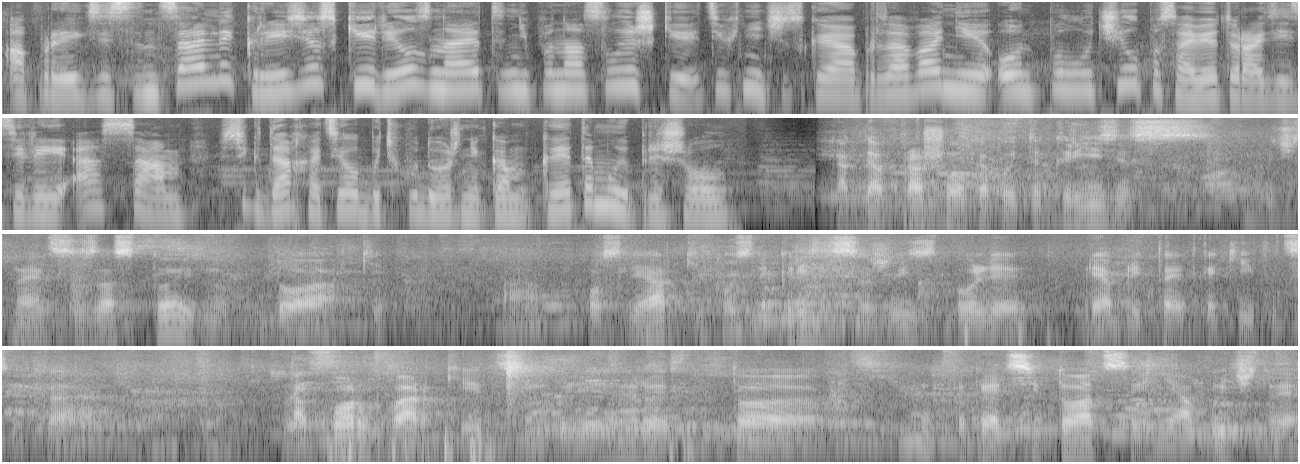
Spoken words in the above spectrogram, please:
А про экзистенциальный кризис Кирилл знает не понаслышке. Техническое образование он получил по совету родителей, а сам всегда хотел быть художником. К этому и пришел. Когда прошел какой-то кризис, начинается застой ну, до арки. После арки, после кризиса жизнь более приобретает какие-то цвета. Топор в арке это символизирует то ну, какая-то ситуация необычная.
